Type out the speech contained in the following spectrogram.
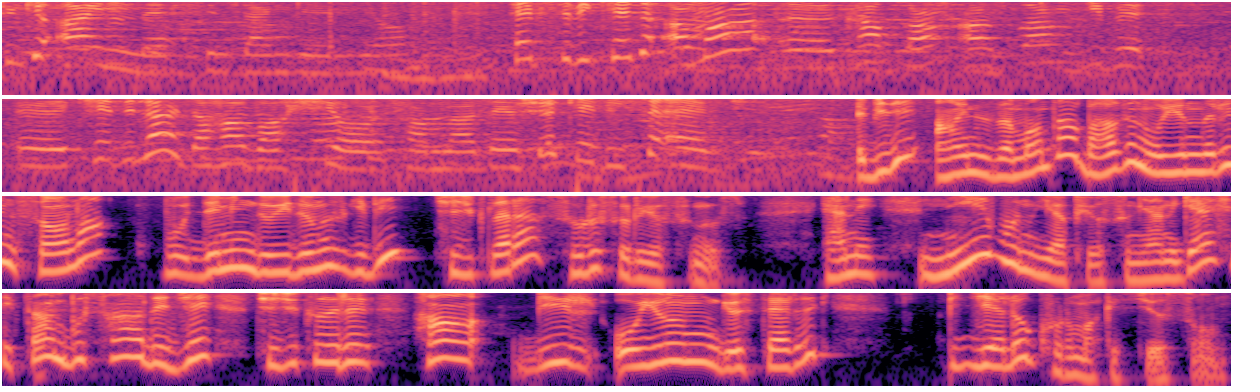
Çünkü aynı nesilden geliyor. Hepsi bir kedi ama e, kaplan, aslan gibi e, kediler daha vahşi ortamlarda yaşıyor. Kedi ise evcil. E bir de aynı zamanda bazen oyunların sonra bu demin duyduğumuz gibi çocuklara soru soruyorsunuz. Yani niye bunu yapıyorsun? Yani gerçekten bu sadece çocukları ha bir oyun gösterdik bir diyalog kurmak istiyorsun.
